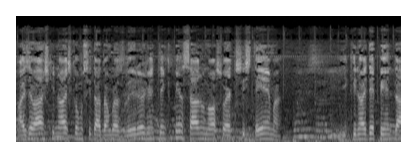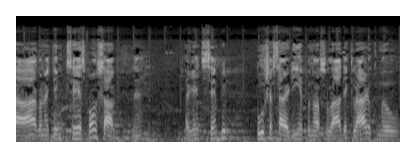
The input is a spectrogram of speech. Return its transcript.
Mas eu acho que nós, como cidadão brasileiro, a gente tem que pensar no nosso ecossistema e que nós depende da água, nós temos que ser responsáveis, né? A gente sempre puxa a sardinha para o nosso lado, é claro, como eu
